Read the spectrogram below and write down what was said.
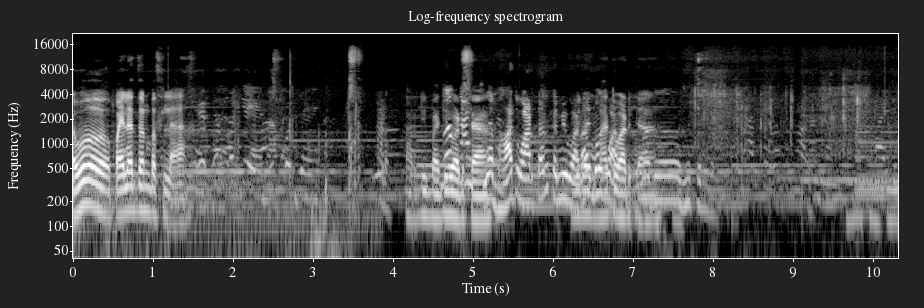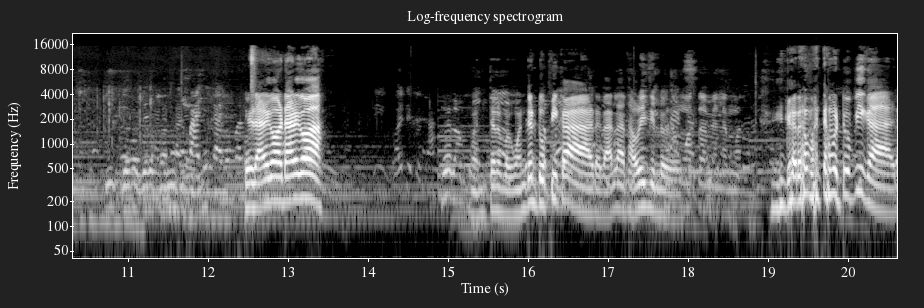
हो पहिलाच जाऊन बसला. अर्धी भाजी वाढता. भात वाढता कमी वाढा विराज मग भात वाढ- वाढता. हे डाळगावा डाळगावा. म्हणते ना बघ म्हणते टोपी काढ. आला थावळी दिलो. गरम होता मग टोपी काढ.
